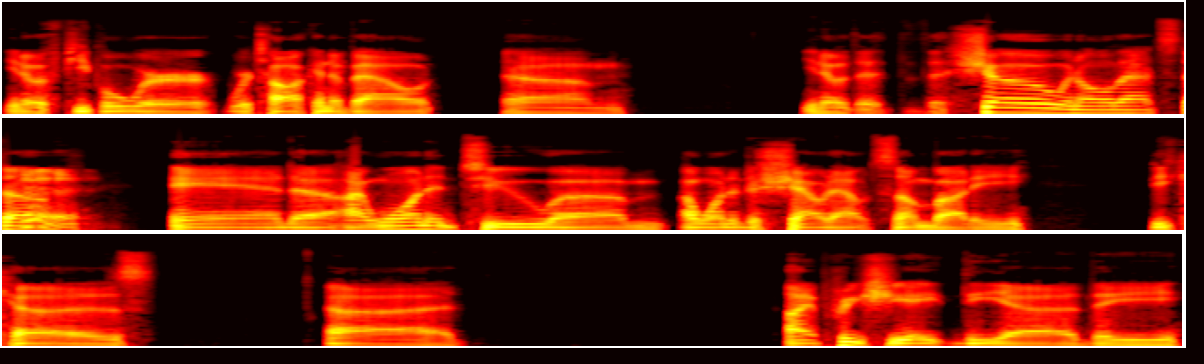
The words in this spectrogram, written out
you know if people were were talking about um you know the the show and all that stuff Yeah. and uh, I wanted to um, I wanted to shout out somebody because uh, I appreciate the uh, the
